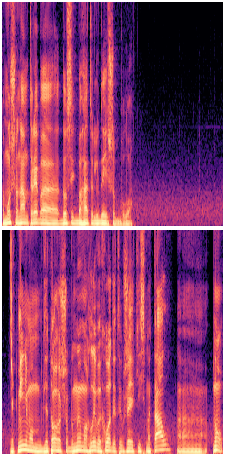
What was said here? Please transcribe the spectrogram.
Тому що нам треба досить багато людей, щоб було. Як мінімум, для того, щоб ми могли виходити вже якийсь метал. А, ну,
